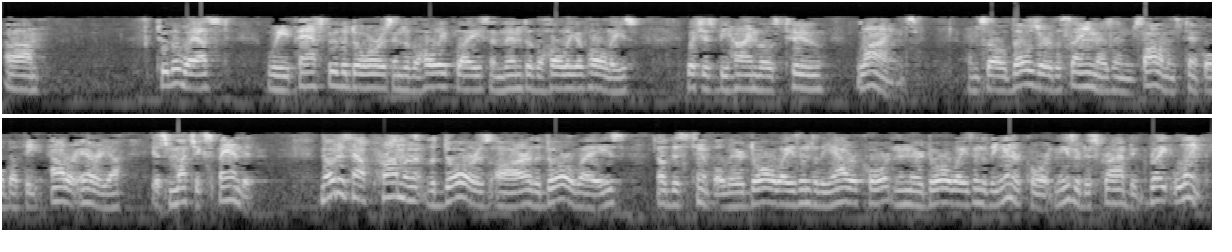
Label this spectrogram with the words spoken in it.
um, to the west, we pass through the doors into the holy place and then to the Holy of Holies, which is behind those two lines. And so those are the same as in Solomon's temple, but the outer area is much expanded. Notice how prominent the doors are, the doorways of this temple. There are doorways into the outer court, and then there are doorways into the inner court, and these are described at great length.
